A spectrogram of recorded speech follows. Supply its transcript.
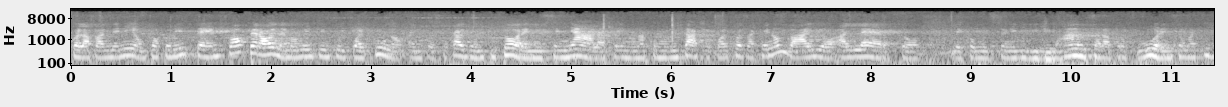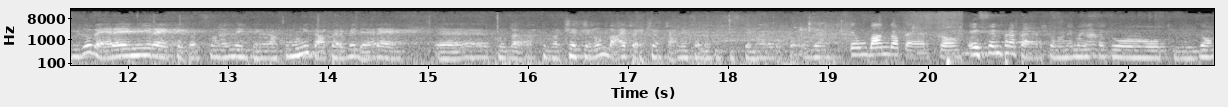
con, la pandemia, un po' con il tempo, però nel momento in cui qualcuno, in questo caso un tutore, mi segnala che in una comunità c'è qualcosa che non va, io allerto le commissioni di vigilanza, la procura, insomma chi di dovere e mi reco personalmente nella comunità per vedere eh, cosa, cosa, c'è che non va e per cercare insomma, di sistemare le cose. È un bando aperto? È sempre aperto, non è mai ah. stato chiuso.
